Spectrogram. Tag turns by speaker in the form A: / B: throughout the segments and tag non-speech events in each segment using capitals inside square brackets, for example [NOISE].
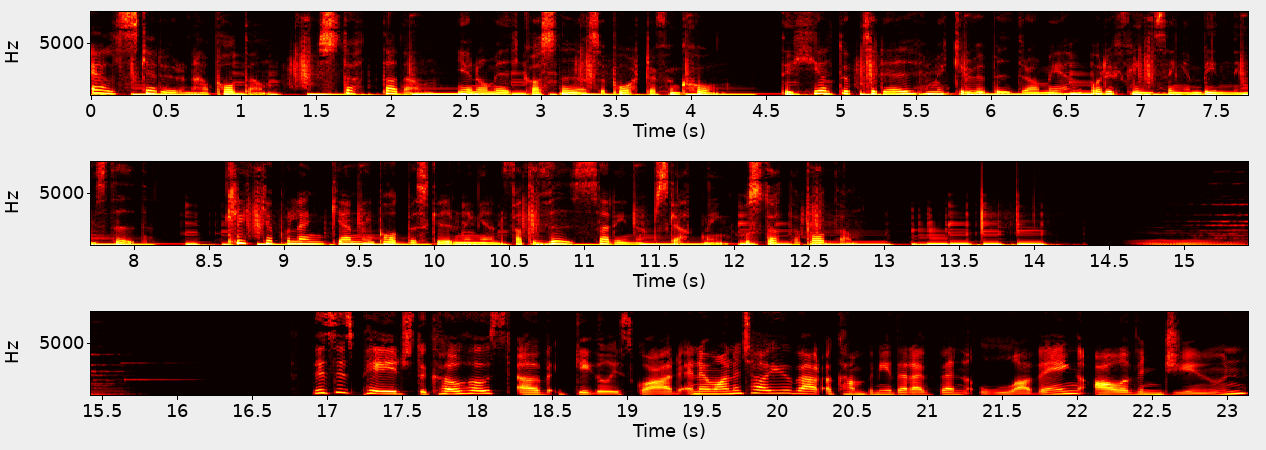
A: Älskar du den här podden? Stötta den genom IKAs nya supporterfunktion. Det är helt upp till dig hur mycket du vill bidra med och det finns ingen bindningstid. Klicka på länken i poddbeskrivningen för att visa din uppskattning och stötta podden.
B: This is Paige, the co-host of Giggly Squad, and I want to tell you about a company that I've been loving, Olive and June.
